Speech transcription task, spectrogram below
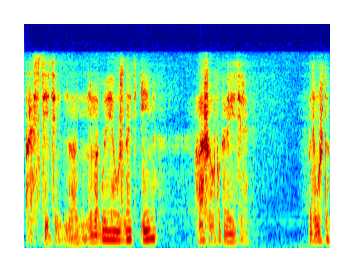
«Простите, но не могу ли я узнать имя вашего покровителя? Потому что,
